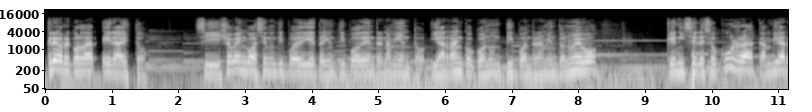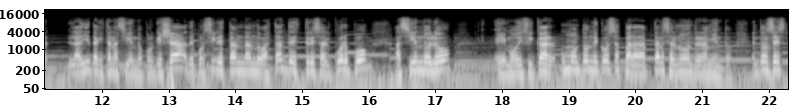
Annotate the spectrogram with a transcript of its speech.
creo recordar era esto si yo vengo haciendo un tipo de dieta y un tipo de entrenamiento y arranco con un tipo de entrenamiento nuevo, que ni se les ocurra cambiar la dieta que están haciendo, porque ya de por sí le están dando bastante estrés al cuerpo, haciéndolo eh, modificar un montón de cosas para adaptarse al nuevo entrenamiento. Entonces,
